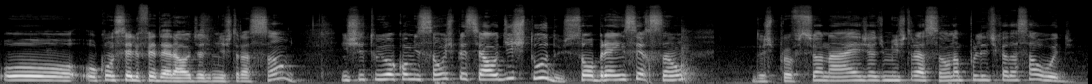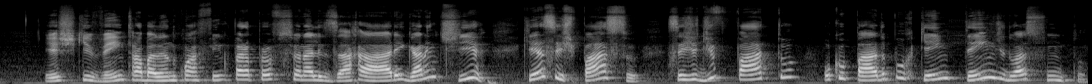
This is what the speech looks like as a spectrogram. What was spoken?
o, o Conselho Federal de Administração instituiu a Comissão Especial de Estudos sobre a inserção dos profissionais de administração na política da saúde. Este que vem trabalhando com afinco para profissionalizar a área e garantir que esse espaço seja de fato ocupado por quem entende do assunto.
